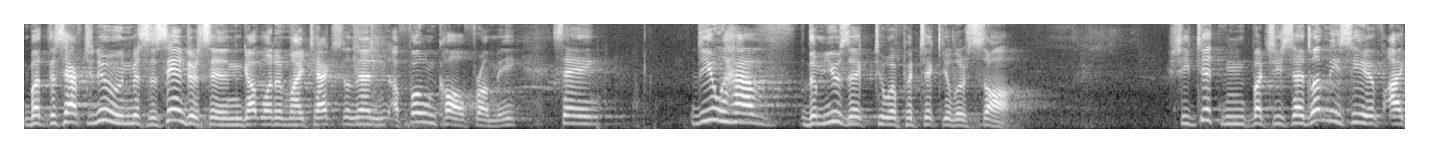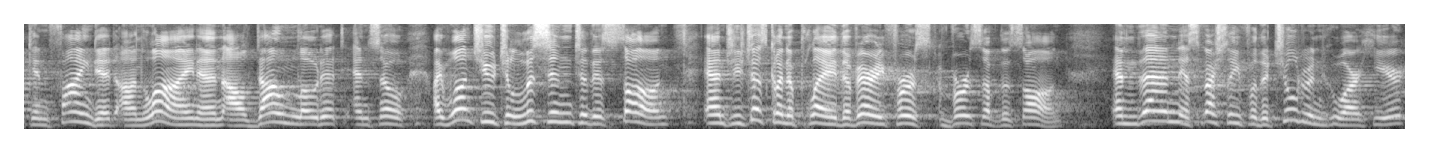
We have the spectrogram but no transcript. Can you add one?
But this afternoon, Mrs. Sanderson got one of my texts and then a phone call from me saying, Do you have the music to a particular song? She didn't, but she said, Let me see if I can find it online and I'll download it. And so I want you to listen to this song. And she's just going to play the very first verse of the song. And then, especially for the children who are here,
